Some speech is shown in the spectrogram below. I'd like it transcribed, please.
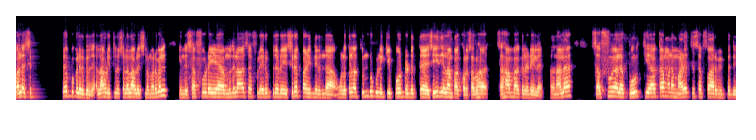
பல சிறப்புகள் இருக்கிறது. அல்லாஹுடைய தூர் சல்லா அலுவலம் அவர்கள் இந்த சஃபுடைய முதலாவது சஃப்ல இருப்பதுடைய சிறப்பு அடைந்திருந்தா உங்களுக்கு எல்லாம் துண்டு குலுக்கி போட்டு எடுத்த செய்தியெல்லாம் பார்க்கிறோம் சபா சஹாபாக்கள் இடையில. அதனால சஃப்களை பூர்த்தியாக்காம நம்ம அடுத்து சஃப் ஆரம்பிப்பது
